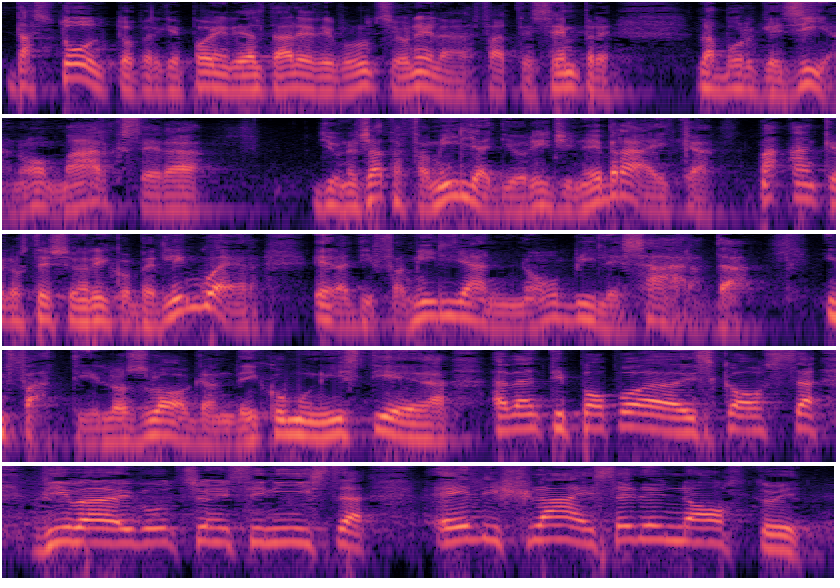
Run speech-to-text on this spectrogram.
da stolto, perché poi in realtà le rivoluzioni le ha fatte sempre la borghesia, no? Marx era di un'agiata famiglia di origine ebraica, ma anche lo stesso Enrico Berlinguer era di famiglia nobile sarda. Infatti lo slogan dei comunisti era avanti popo a riscossa, viva la rivoluzione sinistra, Eli Schlein, sei dei nostri.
